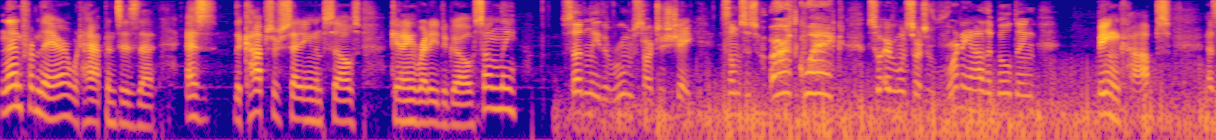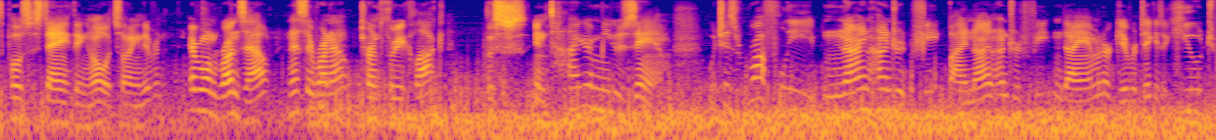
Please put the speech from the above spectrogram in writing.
And then from there, what happens is that as the cops are setting themselves, getting ready to go, suddenly, suddenly the room starts to shake. Someone says, "Earthquake!" So everyone starts running out of the building, being cops, as opposed to saying anything. Oh, it's something different. Everyone runs out, and as they run out, turns three o'clock. This entire museum, which is roughly 900 feet by 900 feet in diameter, give or take, it's a huge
